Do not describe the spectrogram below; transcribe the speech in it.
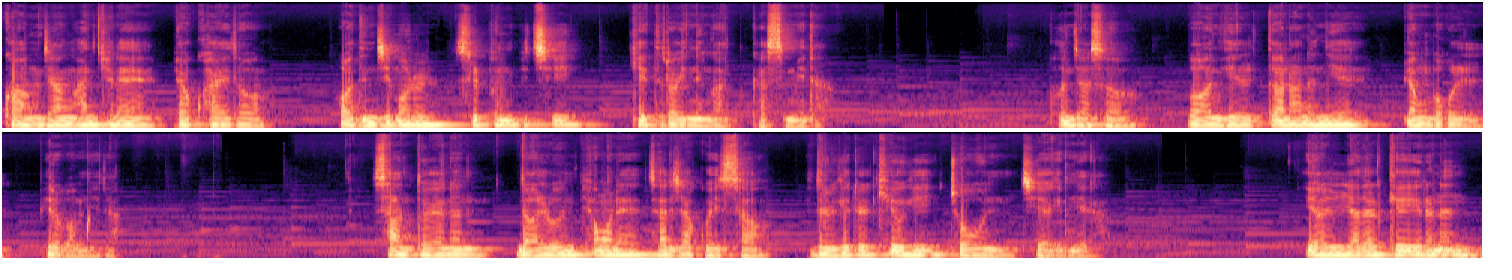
광장 한켠의 벽화에도 어딘지 모를 슬픈 빛이 깃들어 있는 것 같습니다. 혼자서 먼 길 떠나는 이의 명복을 빌어봅니다. 산도에는 넓은 평원에 자리 잡고 있어 비둘기를 키우기 좋은 지역입니다. 18개에 이르는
